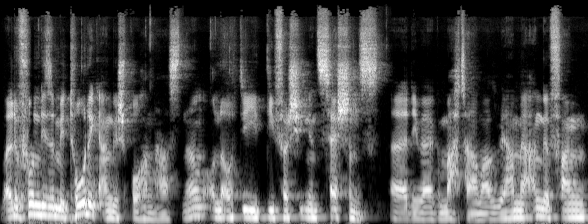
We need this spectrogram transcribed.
Weil du vorhin diese Methodik angesprochen hast, ne? Und auch die, die verschiedenen Sessions, äh, die wir gemacht haben. Also wir haben ja angefangen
